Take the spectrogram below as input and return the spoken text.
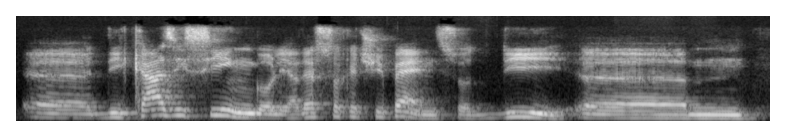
eh, di casi singoli, adesso che ci penso, di ehm, eh,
